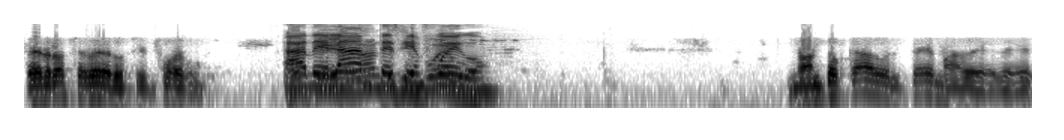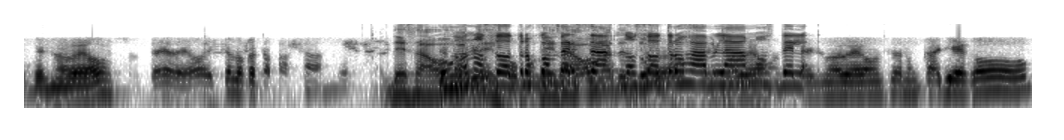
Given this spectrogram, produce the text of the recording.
Pedro Acevedo, sin fuego. Adelante, adelante, Cienfuego. Cienfuego. No han tocado el tema de, de- del 911 ustedes hoy. ¿Qué es lo que está pasando? Desahógate. No, nosotros conversa- nosotros hablamos de la- El 911 nunca llegó.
